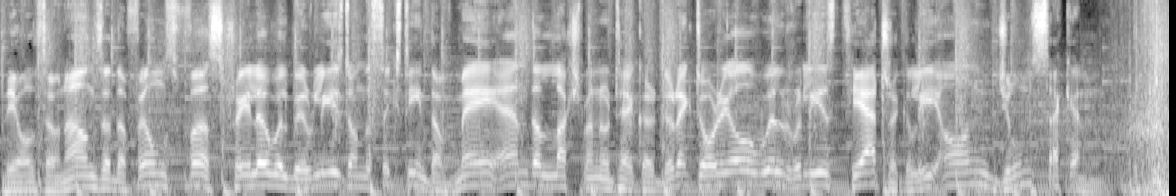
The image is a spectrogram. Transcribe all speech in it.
They also announced that the film's first trailer will be released on the 16th of May and the Lakshman Utekar directorial will release theatrically on June 2nd.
